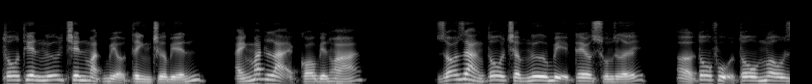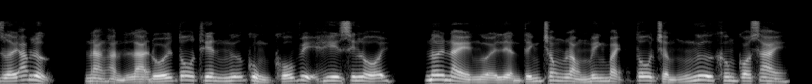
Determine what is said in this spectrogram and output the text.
Tô thiên ngữ trên mặt biểu tình chưa biến, ánh mắt lại có biến hóa. Rõ ràng tô trầm ngư bị kêu xuống dưới, ở tô phụ tô mâu dưới áp lực, nàng hẳn là đối tô thiên ngữ cùng cố vị hy xin lỗi, nơi này người liền tính trong lòng minh bạch tô trầm ngư không có sai,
